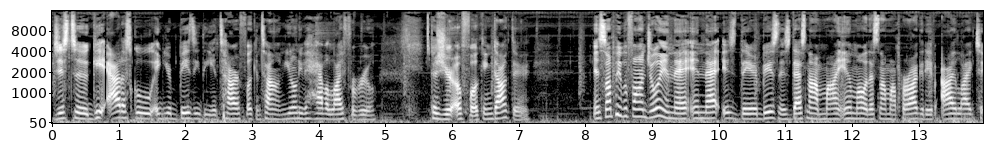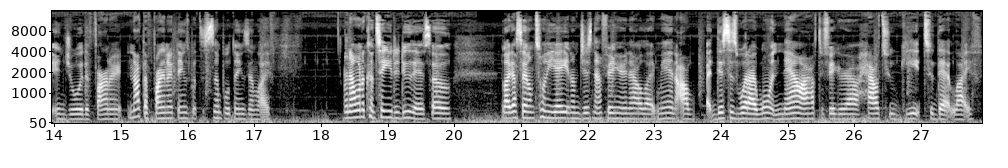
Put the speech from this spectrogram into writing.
just to get out of school, and you're busy the entire fucking time. You don't even have a life for real because you're a fucking doctor. And some people find joy in that, and that is their business. That's not my MO. That's not my prerogative. I like to enjoy the finer, not the finer things, but the simple things in life. And I want to continue to do that. So, like I said, I'm 28 and I'm just now figuring out, like, man, I this is what I want. Now I have to figure out how to get to that life.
